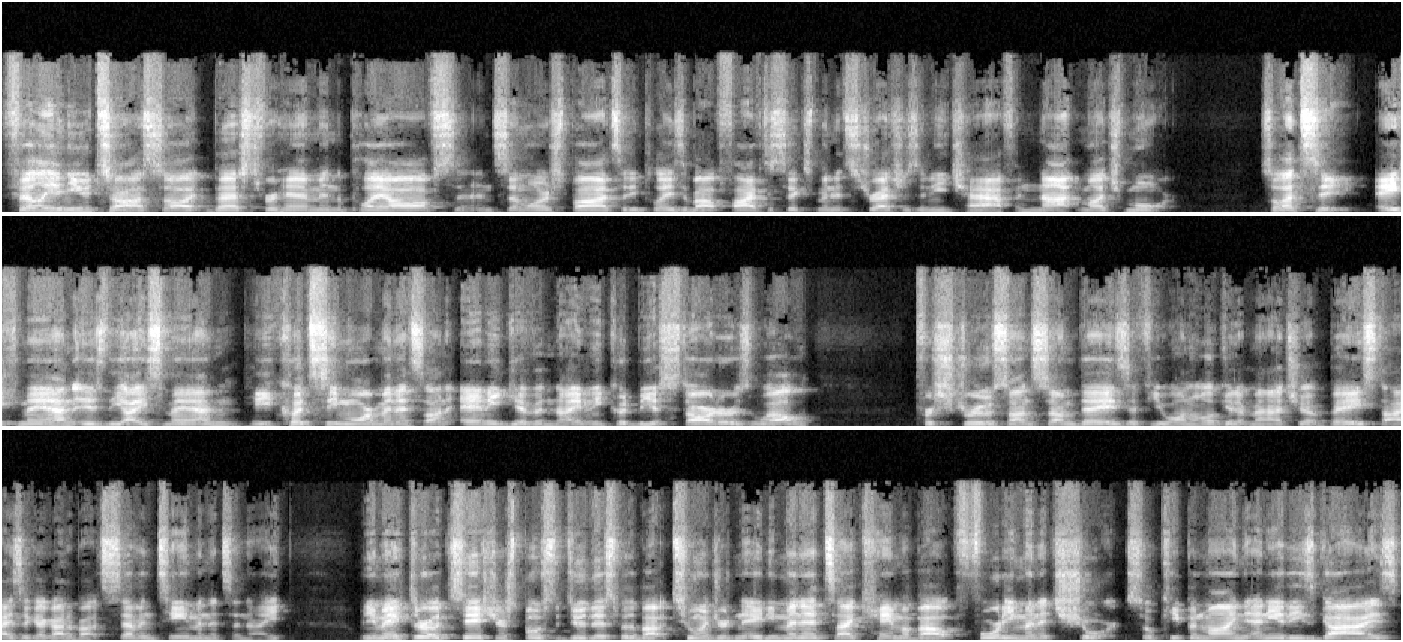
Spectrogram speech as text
Philly and Utah saw it best for him in the playoffs and similar spots that he plays about five to six minute stretches in each half and not much more. So let's see. Eighth man is the Iceman. He could see more minutes on any given night, and he could be a starter as well for Strus on some days if you want to look at it matchup based. Isaac, I got about 17 minutes a night. When you make the rotation, you're supposed to do this with about 280 minutes. I came about 40 minutes short. So keep in mind, any of these guys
